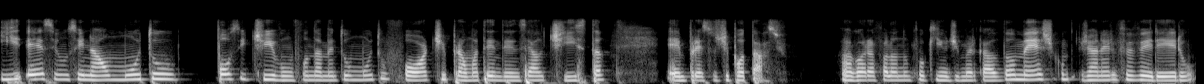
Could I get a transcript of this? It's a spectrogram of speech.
esse é um sinal muito positivo, um fundamento muito forte para uma tendência altista em preços de potássio. Agora, falando um pouquinho de mercado doméstico, janeiro e fevereiro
